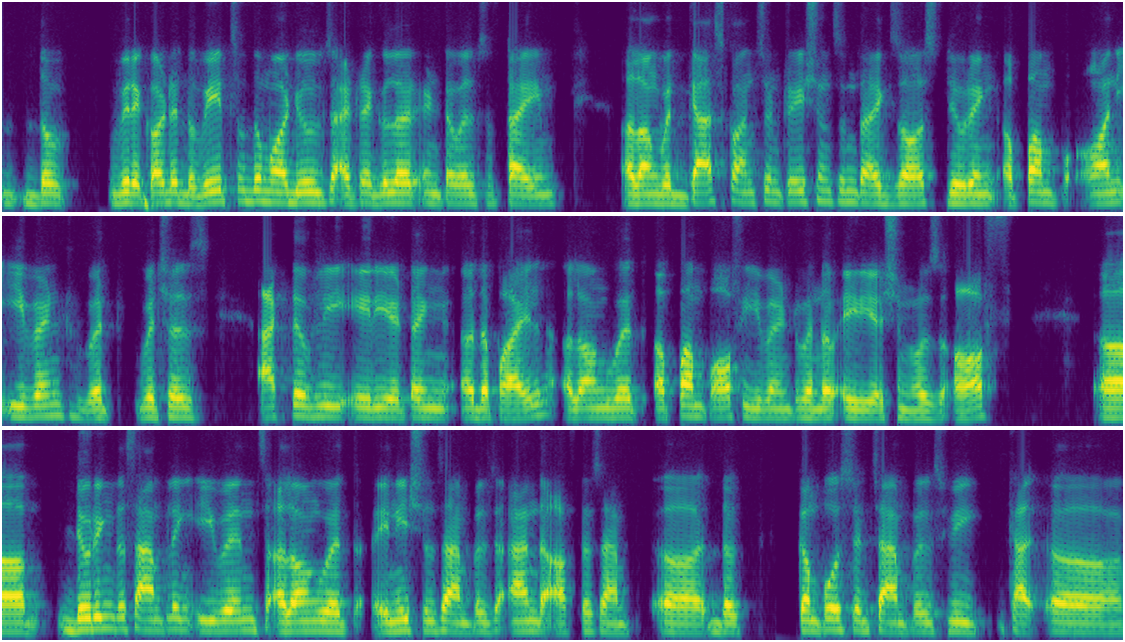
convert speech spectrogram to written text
the we recorded the weights of the modules at regular intervals of time along with gas concentrations in the exhaust during a pump on event, with, which is actively aerating uh, the pile, along with a pump off event when the aeration was off. Uh, during the sampling events, along with initial samples and the after sample, uh, the composted samples, we uh,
